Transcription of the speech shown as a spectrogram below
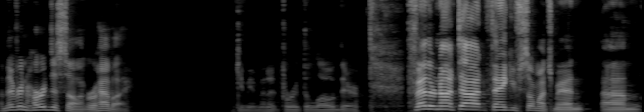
I've never even heard this song, or have I? Give me a minute for it to load there. Feather Not Dot, thank you so much, man. Um,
